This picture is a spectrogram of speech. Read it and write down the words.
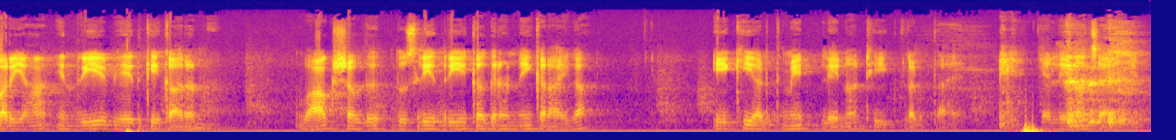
पर यहाँ इंद्रिय भेद के कारण वाक शब्द दूसरी इंद्रिय का ग्रहण नहीं कराएगा। एक ही अर्थ में लेना ठीक लगता है। या लेना चाहिए।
